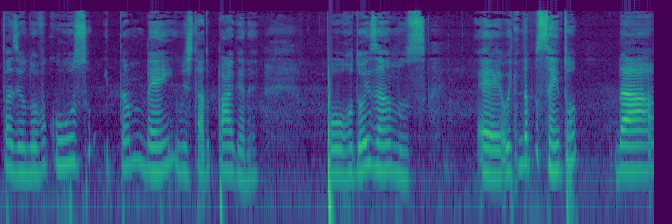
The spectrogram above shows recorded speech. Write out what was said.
fazer um novo curso e também o Estado paga, né? Por dois anos, é, 80% da,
